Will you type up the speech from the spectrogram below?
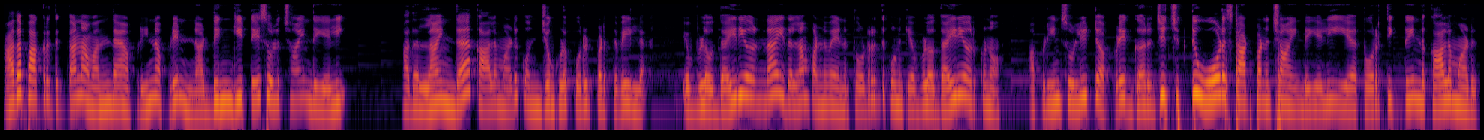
அதை பார்க்குறதுக்கு தான் நான் வந்தேன் அப்படின்னு அப்படியே நடுங்கிட்டே சொல்லிச்சான் இந்த எலி. அதெல்லாம் இந்த காலமாடு கொஞ்சம் கூட பொருட்படுத்தவே இல்லை. எவ்வளோ தைரியம் இருந்தால் இதெல்லாம் பண்ணுவேன். என்னை தொடர்றதுக்கு உனக்கு எவ்வளோ தைரியம் இருக்கணும்? அப்படின்னு சொல்லிட்டு அப்படியே கர்ஜிச்சுக்கிட்டு ஓட ஸ்டார்ட் பண்ணுச்சான் இந்த எலியை துரத்திக்கிட்டு இந்த காலமாடு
